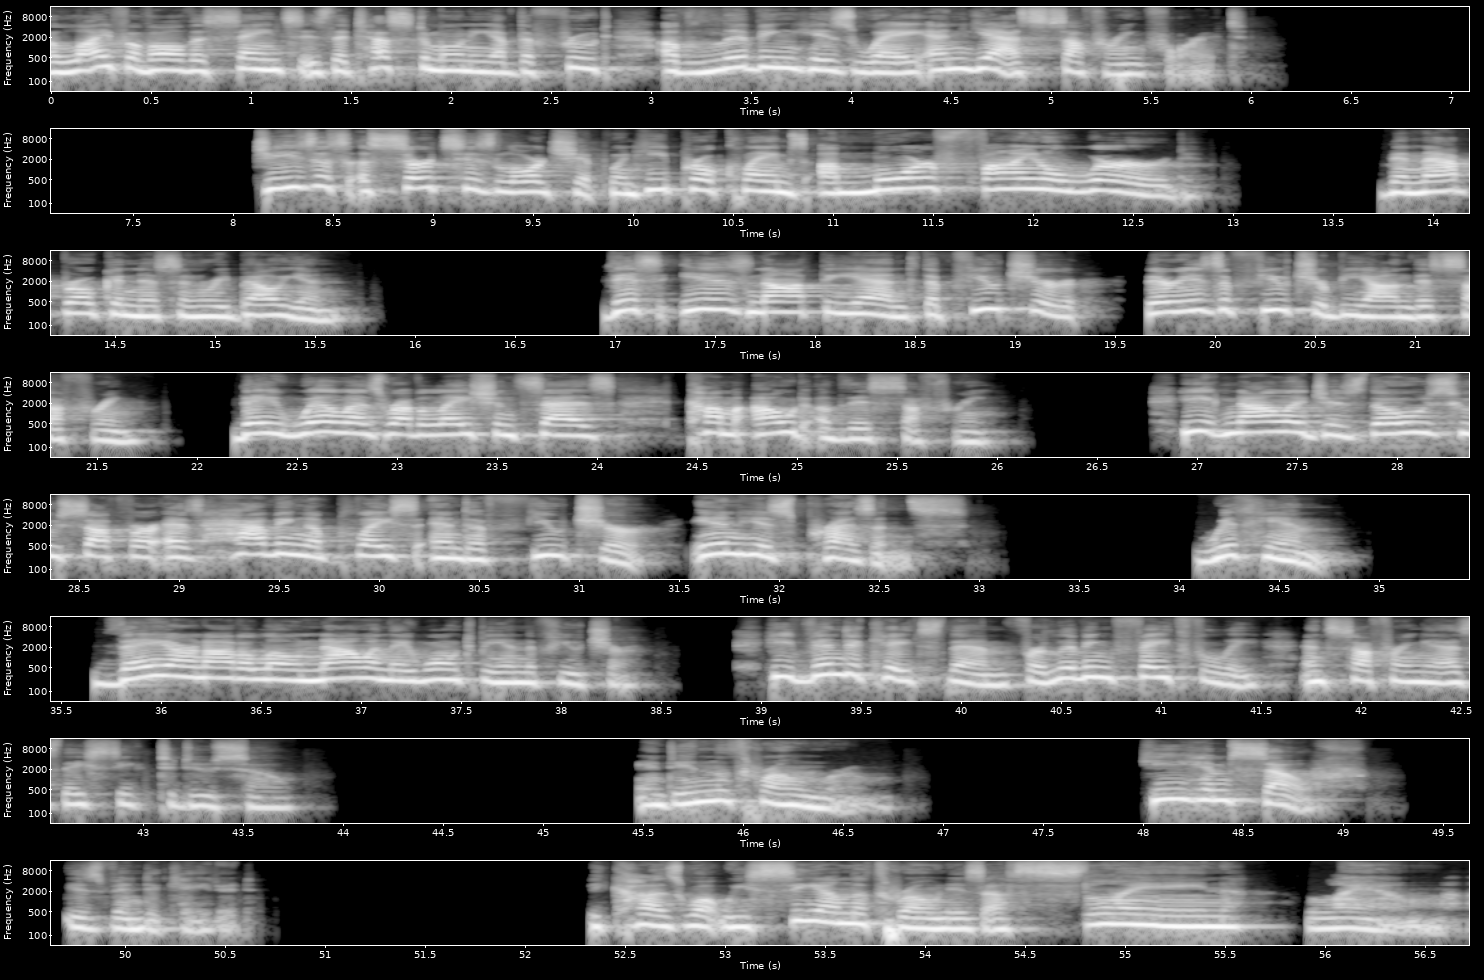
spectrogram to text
The life of all the saints is the testimony of the fruit of living his way and, yes, suffering for it. Jesus asserts his lordship when he proclaims a more final word than that brokenness and rebellion. This is not the end. The future, there is a future beyond this suffering. They will, as Revelation says, come out of this suffering. He acknowledges those who suffer as having a place and a future in his presence with him they are not alone now and they won't be in the future. He vindicates them for living faithfully and suffering as they seek to do so. And in the throne room, he himself is vindicated. Because what we see on the throne is a slain lamb.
